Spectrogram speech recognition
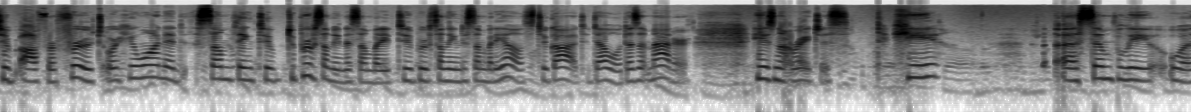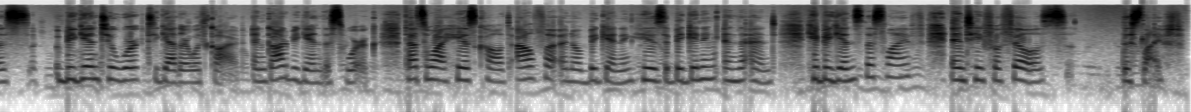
to offer fruit or he wanted something to, to prove something to somebody, to prove something to somebody else, to God, to devil. It doesn't matter. He's not righteous. He uh, simply was begin to work together with God, and God began this work. That's why He is called Alpha and O beginning. He is the beginning and the end. He begins this life and He fulfills this life.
